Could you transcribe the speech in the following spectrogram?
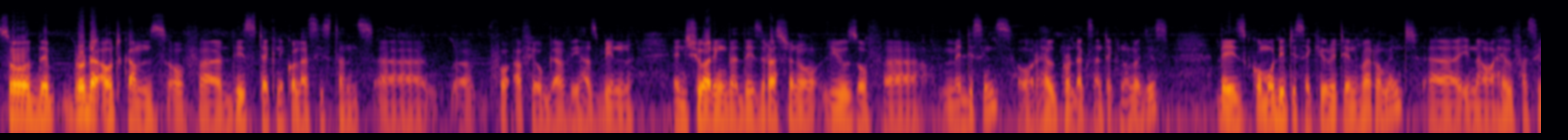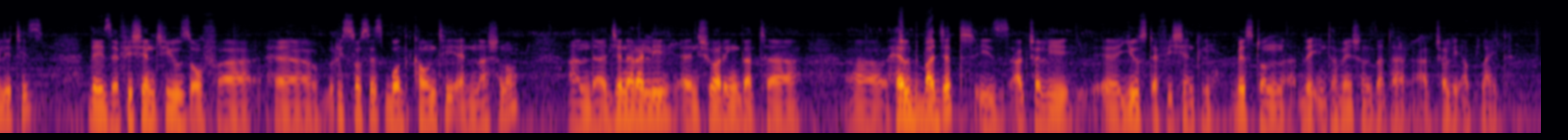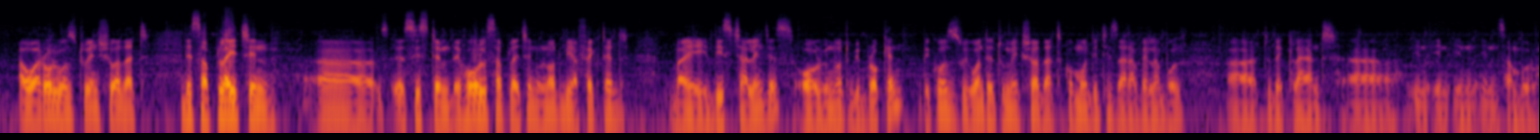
So the broader outcomes of uh, this technical assistance uh, uh, for Afya Ugavi has been ensuring that there is rational use of uh, medicines or health products and technologies. There is commodity security environment uh, in our health facilities. There is efficient use of uh, resources, both county and national, and generally ensuring that uh, health budget is actually uh, used efficiently based on the interventions that are actually applied. Our role was to ensure that the supply chain uh, system, the whole supply chain will not be affected by these challenges or will not be broken because we wanted to make sure that commodities are available uh, to the client uh, in, in, in, Samburu.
